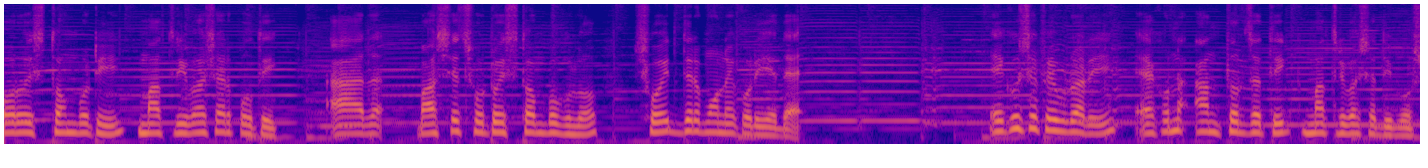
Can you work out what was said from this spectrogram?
বড় স্তম্ভটি মাতৃভাষার প্রতীক, আর পাশে ছোট স্তম্ভগুলো শহীদদের মনে করিয়ে দেয়। একুশে ফেব্রুয়ারি এখন আন্তর্জাতিক মাতৃভাষা দিবস।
